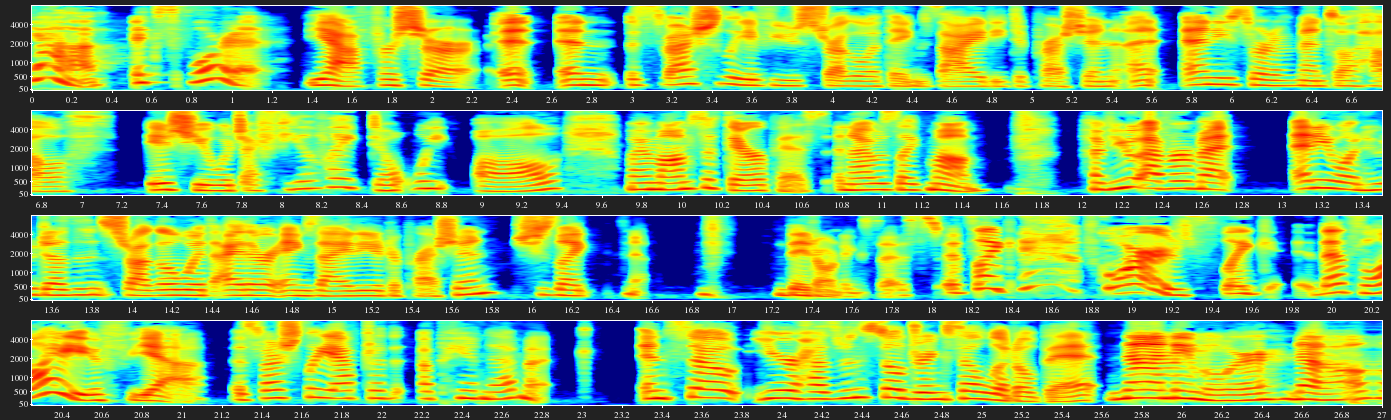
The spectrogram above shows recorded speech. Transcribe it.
Yeah, explore it. Yeah, for sure. And, and especially if you struggle with anxiety, depression, any sort of mental health issue, which I feel like, don't we all? My mom's a therapist. And I was like, Mom, have you ever met anyone who doesn't struggle with either anxiety or depression? She's like, No, they don't exist. It's like, of course, like that's life. Yeah. Especially after a pandemic. And so your husband still drinks a little bit. Not anymore. No.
